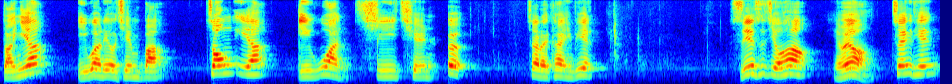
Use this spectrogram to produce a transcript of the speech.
短压一万六千八，中压一万七千二。再来看一遍，十月十九号有没有？这一天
